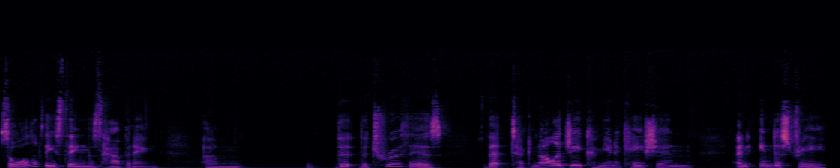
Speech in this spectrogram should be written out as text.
So, all of these things happening, um, the, the truth is that technology, communication, and industry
